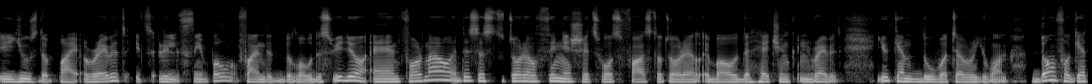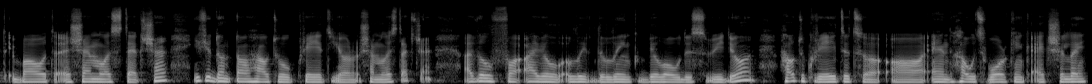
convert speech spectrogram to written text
use the PyRevit, it's really simple, find it below this video and for now this is tutorial finish, it was fast tutorial about the hatching in Revit. You can do whatever you want. Don't forget about a seamless texture, if you don't know how to create your seamless texture, I will I will leave the link below this video, how to create it uh, uh, and how it's working actually,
